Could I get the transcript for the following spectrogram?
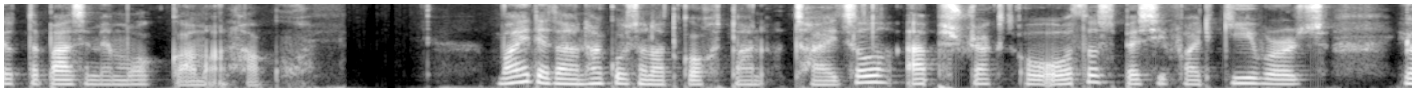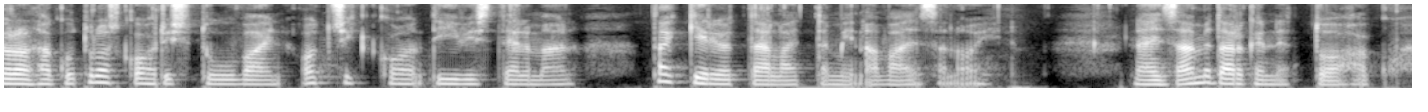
jotta pääsemme muokkaamaan hakua. Vaihdetaan hakusanat kohtaan Title, Abstract or Author Specified Keywords, jolloin hakutulos kohdistuu vain otsikkoon, tiivistelmään tai kirjoittajan laittamiin avainsanoihin. Näin saamme tarkennettua hakua.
